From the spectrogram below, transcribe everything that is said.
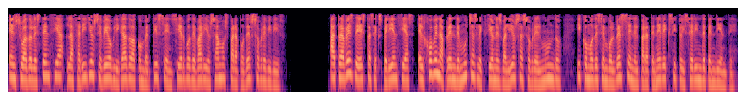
En su adolescencia, Lazarillo se ve obligado a convertirse en siervo de varios amos para poder sobrevivir. A través de estas experiencias, el joven aprende muchas lecciones valiosas sobre el mundo y cómo desenvolverse en él para tener éxito y ser independiente.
